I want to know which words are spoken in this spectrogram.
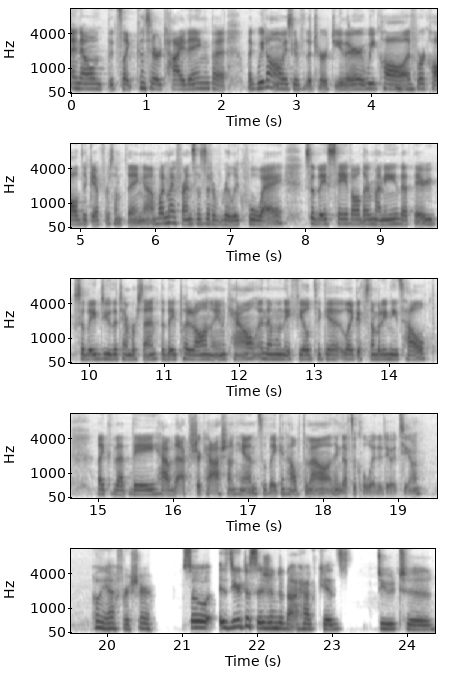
I know it's like considered tithing, but like we don't always give to the church either. We call if we're called to give for something. Um, one of my friends does it a really cool way. So they save all their money that they so they do the ten percent, but they put it all in an account, and then when they feel to get like if somebody needs help, like that they have the extra cash on hand so they can help them out. I think that's a cool way to do it too. Oh yeah, for sure. So is your decision to not have kids due to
